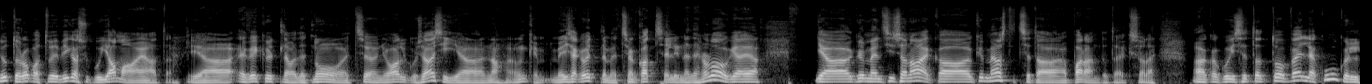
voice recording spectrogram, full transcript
juturobot võib igasugu jama ajada ja, ja kõik ütlevad, et no, et see on ju alguse asi ja noh, ongi, me ise ka ütleme, et see on katseline tehnoloogia ja ja küll meil siis on aega kümme aastat seda parandada, eks ole, aga kui seda toob välja Google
